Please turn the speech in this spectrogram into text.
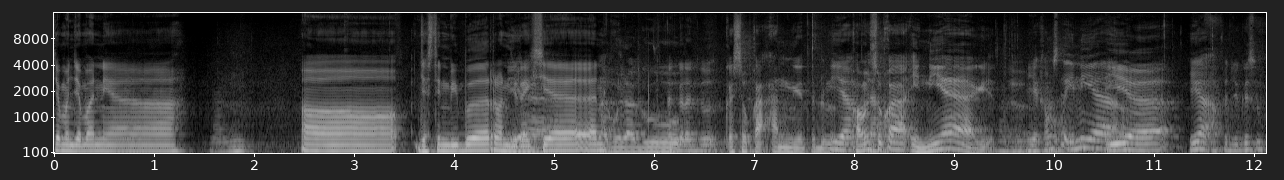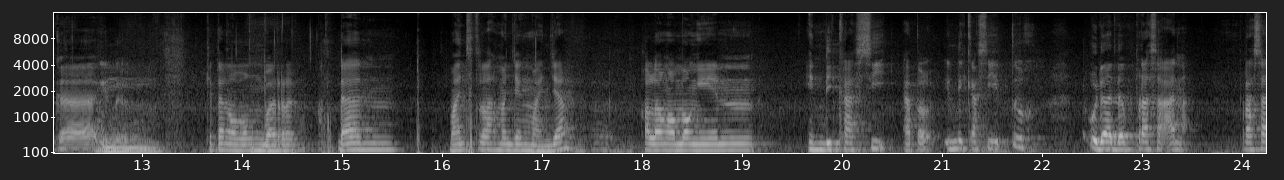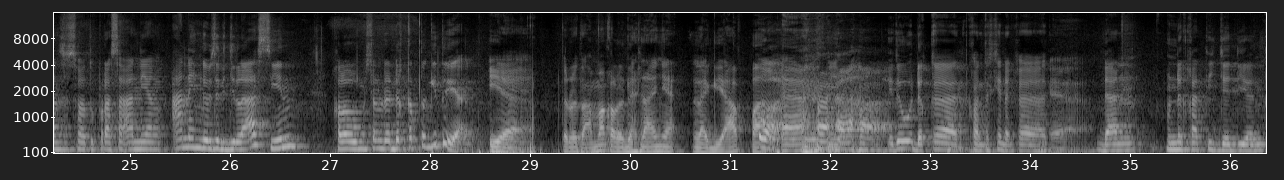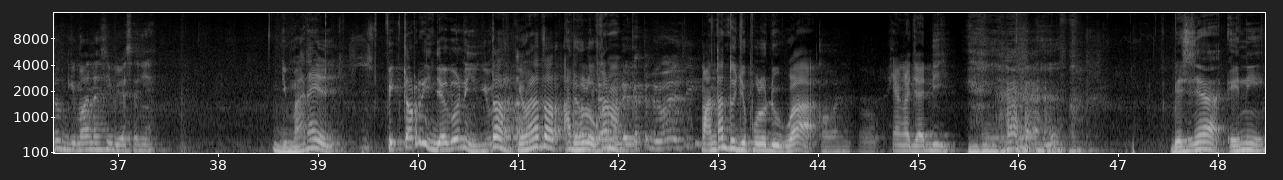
Zaman-zamannya eh Justin Bieber, One Iya, Direction. Lagu-lagu kesukaan gitu dulu. Iya, Kamu kenapa? suka ini ya gitu. Iya kamu suka ini ya? Iya. Iya aku juga suka gitu. Kita ngomong bareng dan man setelah manjang-manjang, kalau ngomongin indikasi atau indikasi itu udah ada perasaan perasaan sesuatu perasaan yang aneh nggak bisa dijelasin. Kalau misalnya udah deket tuh gitu ya. Iya, terutama kalau udah nanya lagi apa. Wah, itu deket, konteksnya deket. Iya. Dan mendekati jadian tuh gimana sih biasanya? Gimana ya? Victor nih jago nih. Gimana? Tor, gimana Tor? Aduh lu kan Deket tuh gimana sih? mantan 72 yang nggak jadi. Biasanya ini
